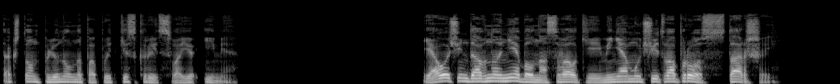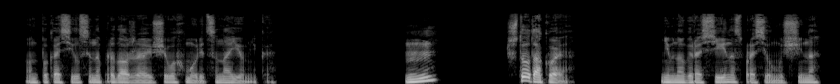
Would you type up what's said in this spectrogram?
Так что он плюнул на попытки скрыть свое имя. Я очень давно не был на свалке, и меня мучает вопрос, старший. Он покосился на продолжающего хмуриться наемника. «М? Что такое?» Немного рассеянно спросил мужчина,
